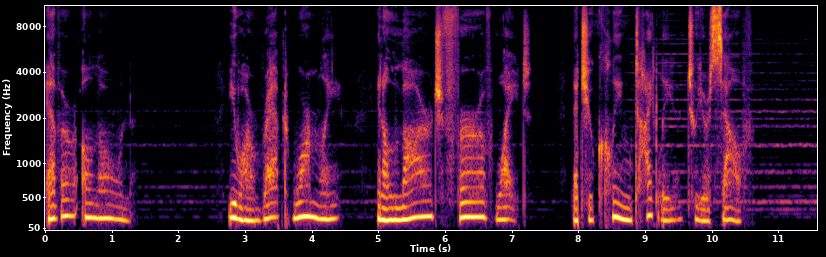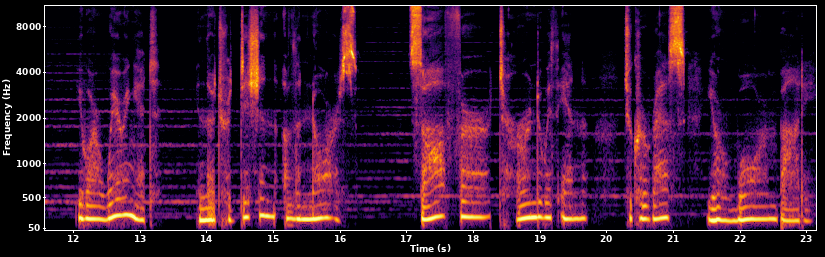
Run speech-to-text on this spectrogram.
ever alone. You are wrapped warmly in a large fur of white that you cling tightly to yourself. You are wearing it in the tradition of the Norse, soft fur turned within to caress your warm body.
